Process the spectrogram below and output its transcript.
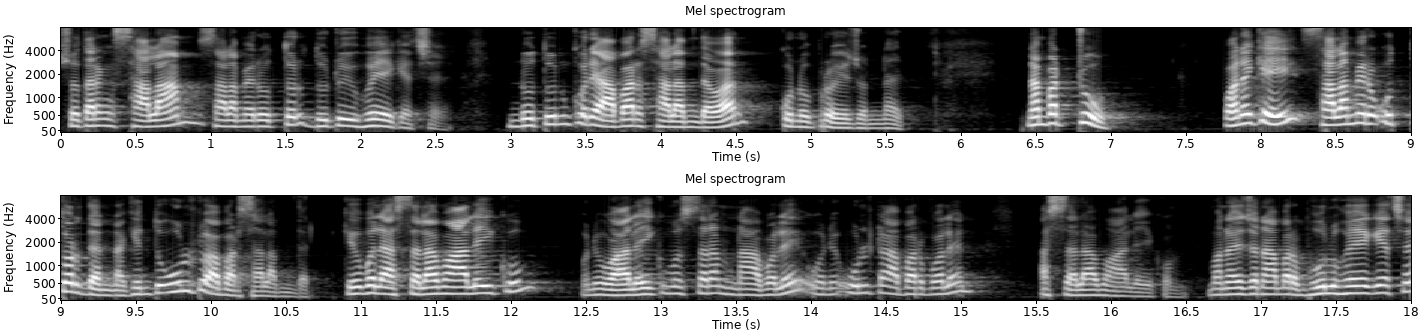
সুতরাং সালাম, সালামের উত্তর দুটোই হয়ে গেছে। নতুন করে আবার সালাম দেওয়ার কোনো প্রয়োজন নাই। নাম্বার টু, অনেকেই সালামের উত্তর দেন না, কিন্তু উল্টো আবার সালাম দেন। কেউ বলে, আসসালামু আলাইকুম। উনি, ওয়ালাইকুম আসসালাম। না বলে উনি উল্টো আবার বলেন, আসসালামু আলাইকুম। মনে হয় যেন আমার ভুল হয়ে গেছে,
